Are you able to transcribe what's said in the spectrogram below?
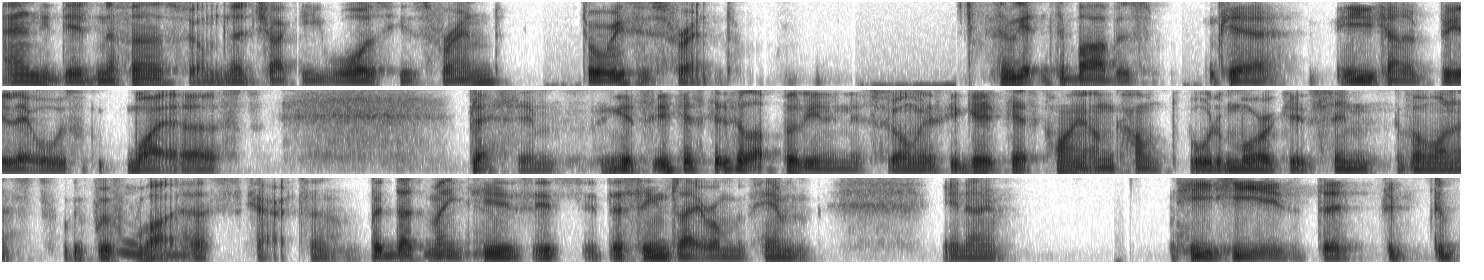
Andy did in the first film, that Chucky was his friend or is his friend. So we get into Barbers. Yeah, he kind of belittles Whitehurst. Bless him. He gets, it gets, gets a lot of bullying in this film. It gets quite uncomfortable the more it gets in, if I'm honest, with, with hmm. Whitehurst's character. But does make his, his the scenes later on with him, you know, he he is the, the, the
